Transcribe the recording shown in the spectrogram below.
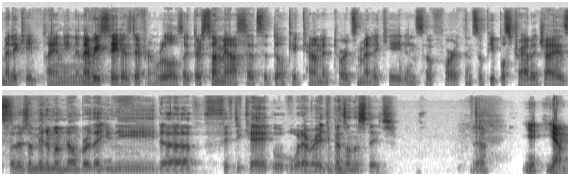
Medicaid planning, and every state has different rules. Like there's some assets that don't get counted towards Medicaid and so forth. And so people strategize. So there's a minimum number that you need, uh, 50K, whatever. It depends on the states. Yeah. Yeah.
